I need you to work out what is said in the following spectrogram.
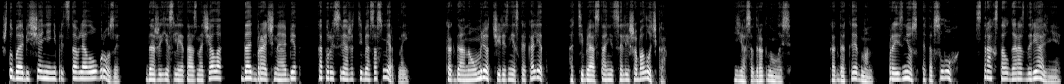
чтобы обещание не представляло угрозы, даже если это означало дать брачный обет, который свяжет тебя со смертной. Когда она умрет через несколько лет, от тебя останется лишь оболочка. Я содрогнулась. Когда Кэдман произнес это вслух, страх стал гораздо реальнее.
